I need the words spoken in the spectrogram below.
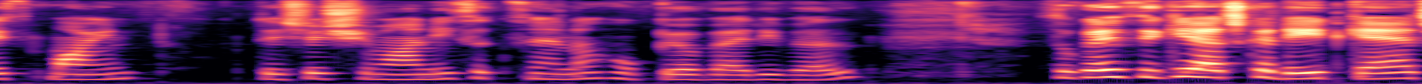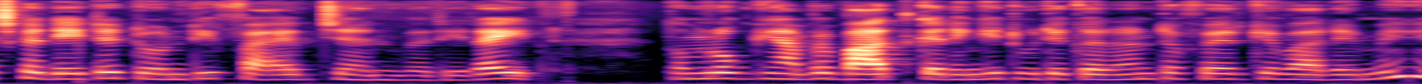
इस point this is Shivani Saxena hope you very well so guys देखिए, आज का डेट क्या है? आज का डेट है ट्वेंटी फाइव जनवरी राइट तो हम लोग यहाँ पे बात करेंगे टूडे करंट अफेयर के बारे में।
